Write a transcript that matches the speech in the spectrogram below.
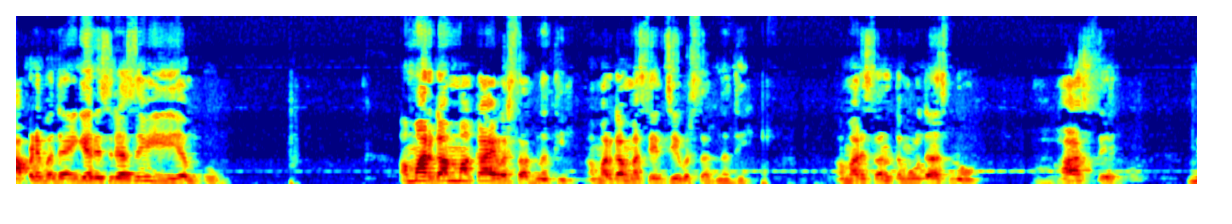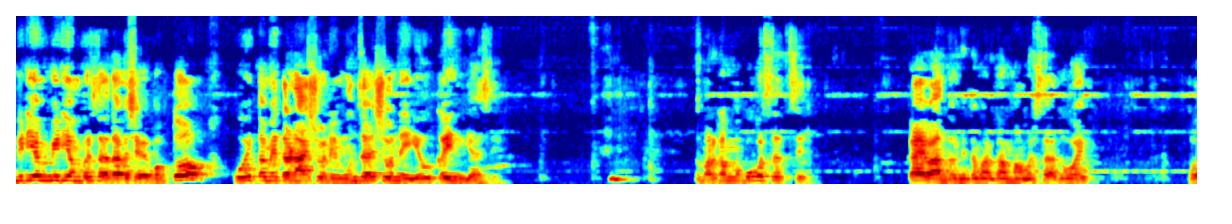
આપણે બધા અગિયારીસ રહ્યા એમ કહું. અમારા ગામમાં કાંઈ વરસાદ નથી. અમારા ગામમાં સેજે વરસાદ નથી. અમારે સંત મૂળદાસનો હાસ છે. મીડિયમ મીડિયમ વરસાદ આવશે ભક્તો, કોઈ તમે તણાશો નહીં, મૂંઝાશો નહીં, એવું કહીને ગયા છે તમારા ગામમાં બહુ વરસાદ છે. કાંઈ વાંધો નહીં, તમારા ગામમાં વરસાદ હોય તો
